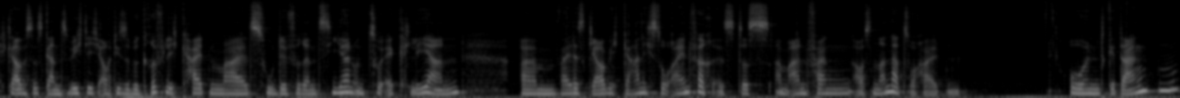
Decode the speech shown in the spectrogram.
ich glaube, es ist ganz wichtig, auch diese Begrifflichkeiten mal zu differenzieren und zu erklären, ähm, weil das, glaube ich, gar nicht so einfach ist, das am Anfang auseinanderzuhalten. Und Gedanken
